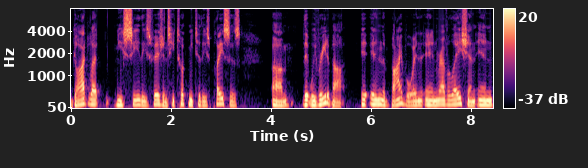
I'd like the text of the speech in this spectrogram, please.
God let me see these visions. He took me to these places um, that we read about in the Bible, in, in Revelation, in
